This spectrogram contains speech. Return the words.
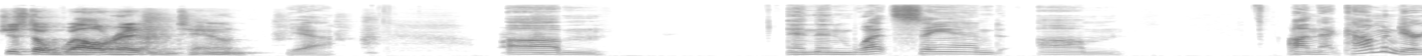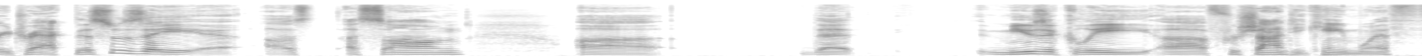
just a well written tune. Yeah. Um, and then Wet Sand. Um, on that commentary track, this was a a, a song, uh, that musically uh Frusciante came with,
